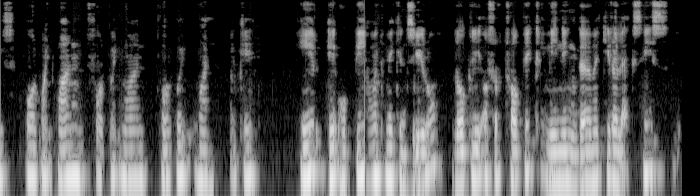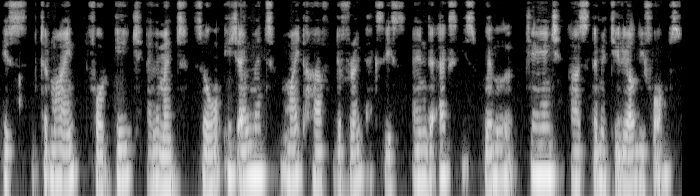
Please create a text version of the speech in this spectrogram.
is 4.1 4.1 4.1 okay here AOP I want to make it 0 locally orthotropic meaning the material axis is determined for each element. So each element might have different axes and the axis will change as the material deforms.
